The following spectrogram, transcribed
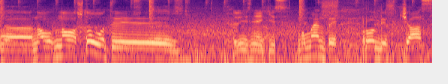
е, налаштовувати різні якісь моменти, пробіг, час.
